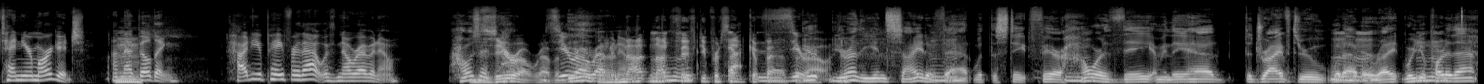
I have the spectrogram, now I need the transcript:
10 year mortgage on Mm. that building. How do you pay for that with no revenue? How is that Zero revenue. Zero Yeah. Revenue. Not not Mhm. 50% Yeah, capacity. zero. You're, you're on the inside Mm-hmm. of that with the state fair. How are they? I mean, they had the drive-through, whatever, Mm-hmm. right? Were you a part of that?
